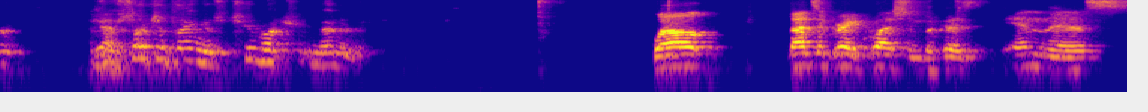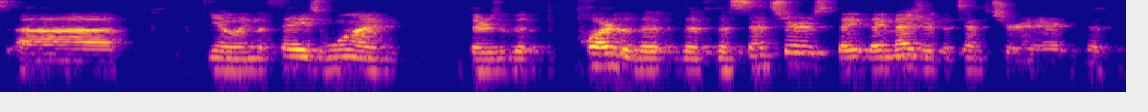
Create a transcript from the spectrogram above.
Is there such a thing as too much humidity? Well, that's a great question because in this, uh, you know, in the phase one, there's the part of the, the, the sensors, they, they measure the temperature and air humidity.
